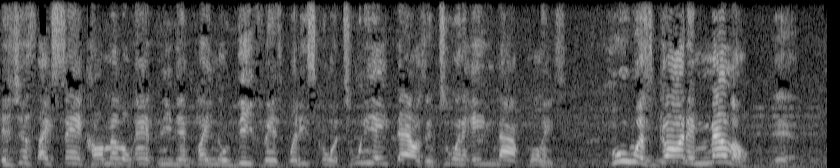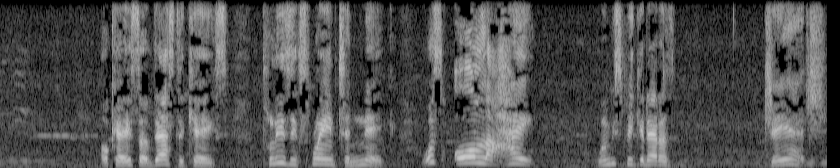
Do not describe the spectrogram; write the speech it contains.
It's just like saying Carmelo Anthony didn't play no defense, but he scored 28,289 points. Who was guarding Melo? Yeah. Okay, so if that's the case, please explain to Nick what's all the hype when we speak of that as JH,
